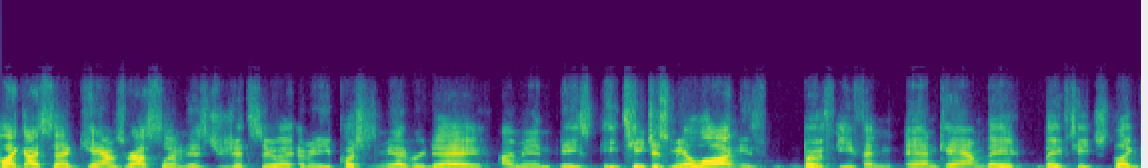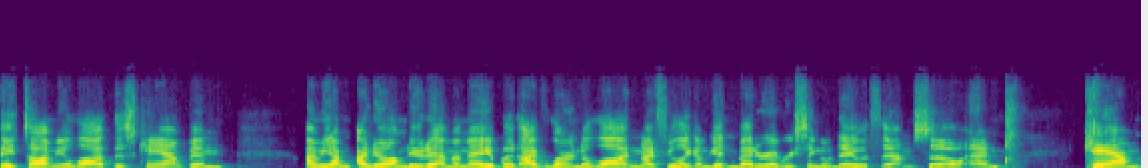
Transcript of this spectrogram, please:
Like I said, Cam's wrestling his jujitsu. I mean, he pushes me every day. I mean, he's he teaches me a lot, and he's both Ethan and Cam. They they've teach like they taught me a lot this camp, and I mean, I'm, I know I'm new to MMA, but I've learned a lot, and I feel like I'm getting better every single day with them. So, and Cam,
